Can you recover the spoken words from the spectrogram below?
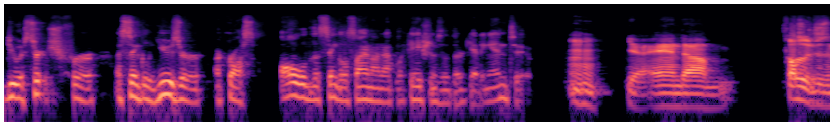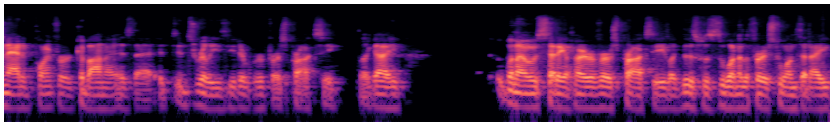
do a search for a single user across all of the single sign-on applications that they're getting into. Mhm. Yeah, and um, also just an added point for Kibana is that it, it's really easy to reverse proxy. Like I, when I was setting up my reverse proxy, like this was one of the first ones that I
